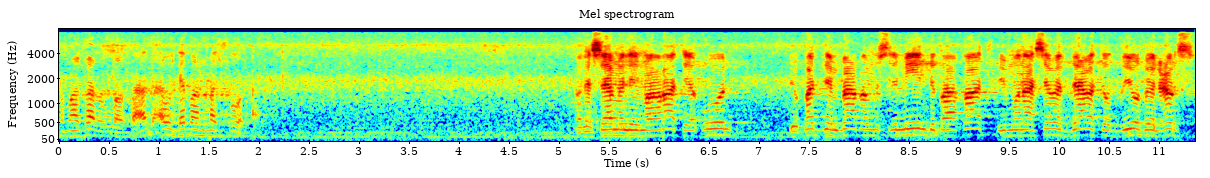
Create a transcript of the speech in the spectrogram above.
كما قال الله تعالى أو دما مسفوحا هذا سام الإمارات يقول يقدم بعض المسلمين بطاقات بمناسبة دعوة الضيوف إلى العرس.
